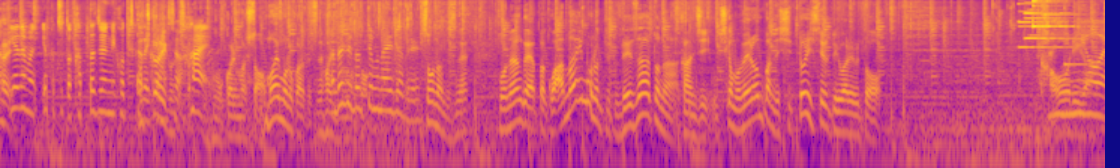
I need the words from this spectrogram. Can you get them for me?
はい。い、やでもやっぱちょっと買った順にこっちからこっちからいきましょう。いくんですか？はい。わかりました。甘いものからですね。はい。私どっちも大丈夫です。そうなんですね。もうなんかやっぱこう甘いものっていうとデザートな感じ。しかもメロンパンでしっとりしてると言われると香りが。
